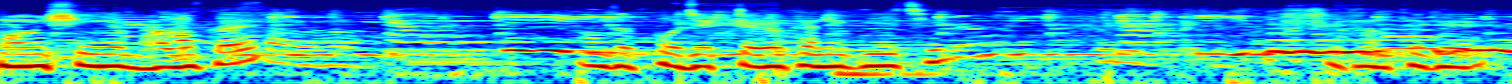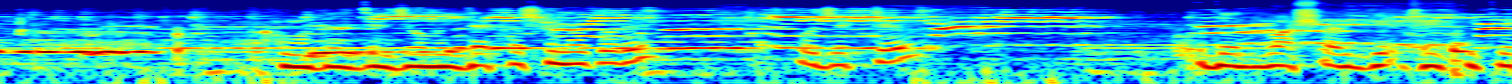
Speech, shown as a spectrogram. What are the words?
ময়মনসিংহের ভালুকায় আমাদের প্রজেক্টের ওখানে গিয়েছি। সেখান থেকে আমাদের যে জমি দেখাশোনা করে প্রজেক্টে ওদের বাসার ঢেকিতে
